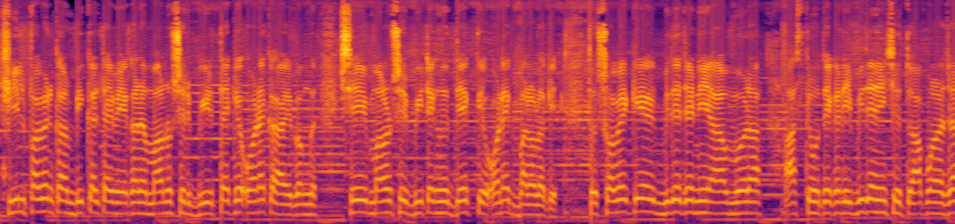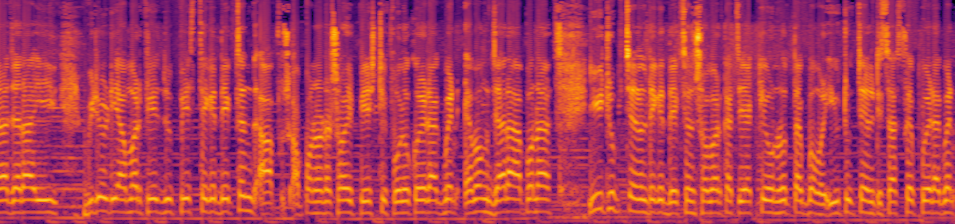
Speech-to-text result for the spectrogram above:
ফিল পাবেন, কারণ বিকাল টাইমে এখানে মানুষের ভিড় থাকে অনেক, এবং সেই মানুষের ভিড়টা কিন্তু দেখতে অনেক ভালো লাগে। তো সবাইকে বিদায় জানিয়ে আমরা আজকের মতো এখানে বিদায় নিচ্ছি। তো আপনারা যারা যারা এই ভিডিওটি আমার ফেসবুক পেজ থেকে দেখছেন, আপ- আপনারা সবাই পেজটি ফলো করে রাখবেন। এবং যারা আপনারা ইউটিউব চ্যানেল থেকে দেখছেন, সবার কাছে একটি অনুরোধ অনুরোধ থাকব আমার ইউটিউব চ্যানেলটি সাবস্ক্রাইব করে রাখবেন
